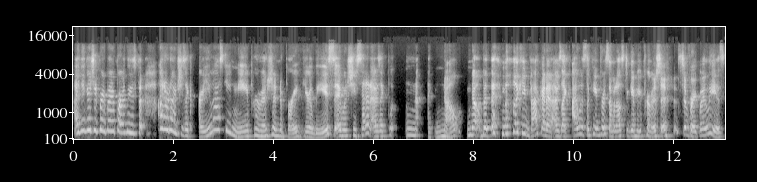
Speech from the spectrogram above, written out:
I think I should break my apartment lease, but I don't know. And she's like, Are you asking me permission to break your lease? And when she said it, I was like, no, like, no, no. But then looking back on it, I was like, I was looking for someone else to give me permission to break my lease.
